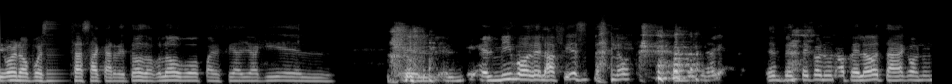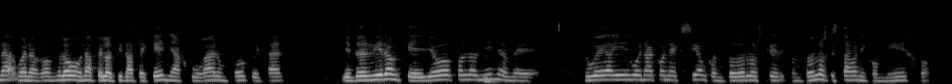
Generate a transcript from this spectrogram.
y, bueno, pues a sacar de todo, globos, parecía yo aquí el, el, el, el, mimo de la fiesta, ¿no? empecé con una pelota, con una, bueno, con una pelotita pequeña, jugar un poco y tal. Y entonces vieron que yo con los niños me tuve ahí buena conexión con todos los que, con todos los que estaban y con mi hijo.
